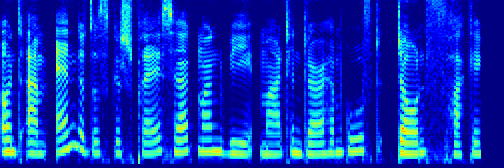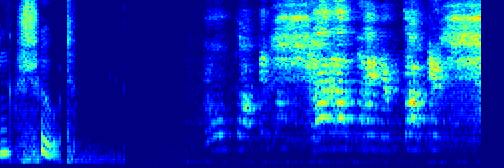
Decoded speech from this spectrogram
Und am Ende des Gesprächs hört man, wie Martin Durham ruft, Don't fucking shoot. Don't fucking shut up, fucking shoot.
